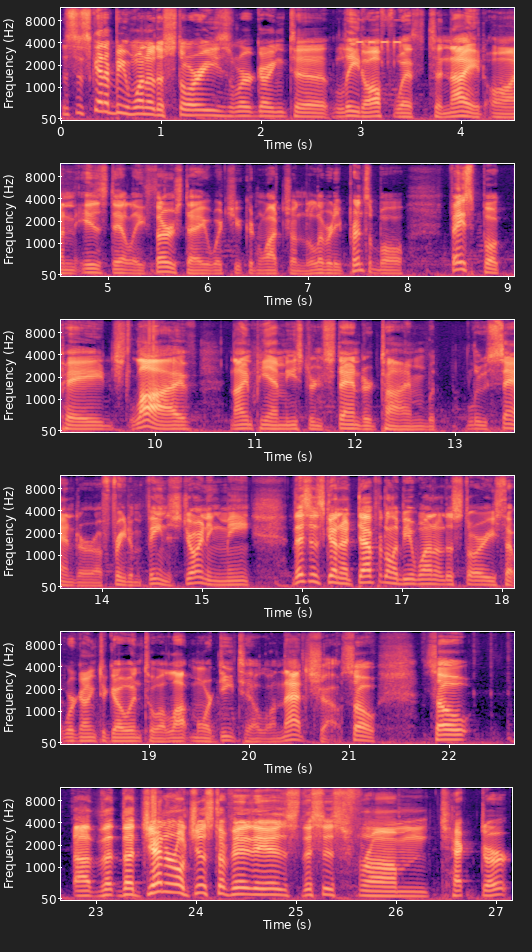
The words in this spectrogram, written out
this is going to be one of the stories we're going to lead off with tonight on Is Daily Thursday, which you can watch on the Liberty Principle Facebook page live, 9 p.m. Eastern Standard Time with Lou Sander of Freedom Fiends joining me. This is going to definitely be one of the stories that we're going to go into a lot more detail on that show. So, so uh, the the general gist of it is this is from Techdirt.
